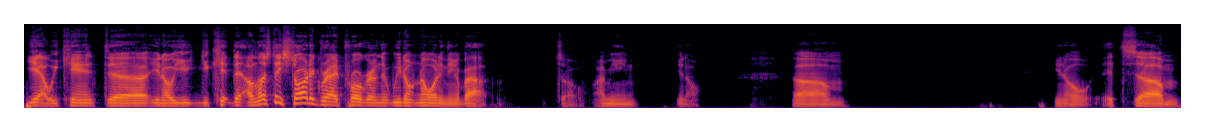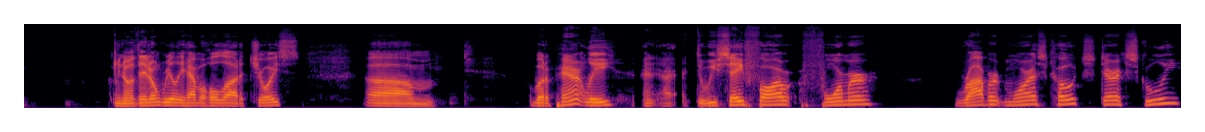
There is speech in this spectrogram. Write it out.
Yeah, we can't. Uh, you know, you you can't unless they start a grad program that we don't know anything about. So, I mean, you know, um, you know, it's um, you know, they don't really have a whole lot of choice. Um, but apparently, and uh, do we say far former Robert Morris coach Derek Schooley?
